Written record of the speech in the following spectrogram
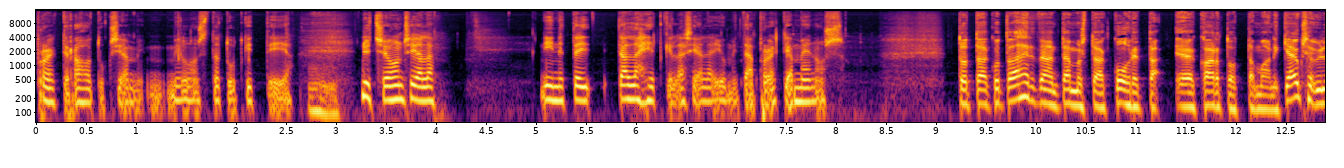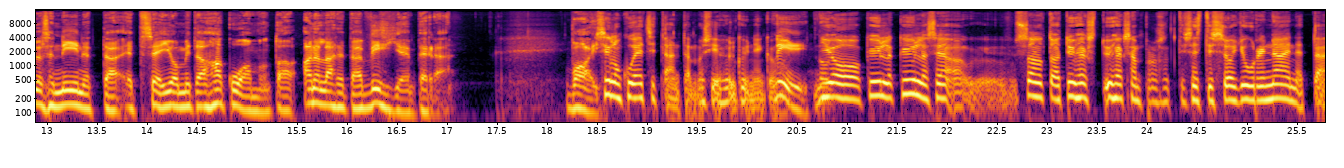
projektirahoituksia, milloin sitä tutkittiin ja mm. nyt se on siellä – niin että tällä hetkellä siellä ei ole mitään projektia menossa. Tota, kun lähdetään tämmöistä kohdetta kartottamaan, niin käykö se yleensä niin, että, että se ei ole mitään hakuammuntaa, aina lähdetään vihjeen perään? Vai? Silloin kun etsitään tämmöisiä hylkyjä. Niin, niin no. Joo, kyllä, kyllä se sanotaan, että 99 prosenttisesti se on juuri näin, että,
